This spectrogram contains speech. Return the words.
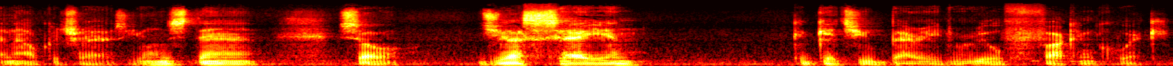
and Alcatraz. You understand? So, just saying could get you buried real fucking quick.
